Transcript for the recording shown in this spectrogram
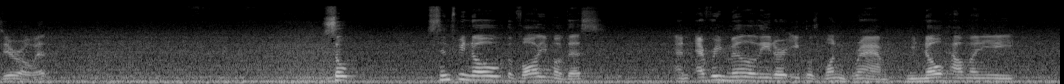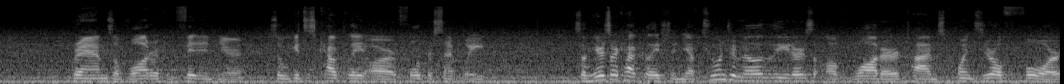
zero it. So since we know the volume of this, and every milliliter equals one gram, we know how many grams of water can fit in here. So we can just calculate our 4% weight so here's our calculation. You have 200 milliliters of water times 0.04,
